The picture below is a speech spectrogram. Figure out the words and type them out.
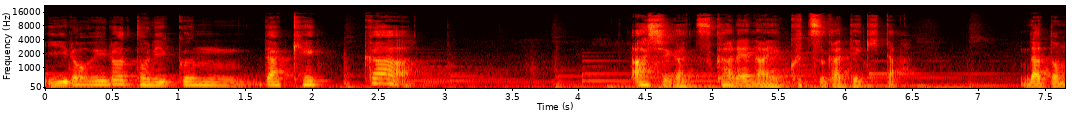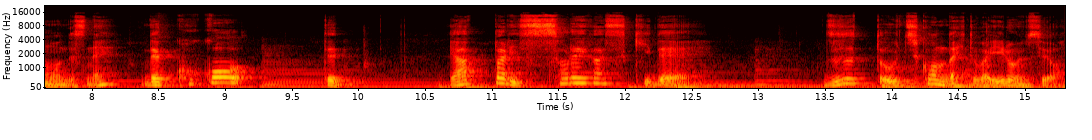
いろいろ取り組んだ結果足が疲れない靴ができただと思うんですね。でここってやっぱりそれが好きでずっと打ち込んだ人がいるんですよ。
